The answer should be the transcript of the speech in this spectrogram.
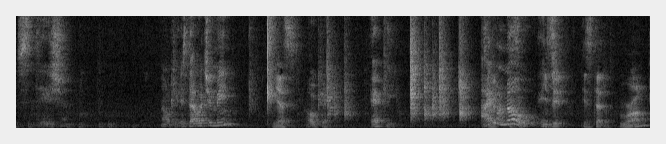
station. Okay, is that what you mean? Yes. Okay. Eki. I don't know. Is it is that wrong?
